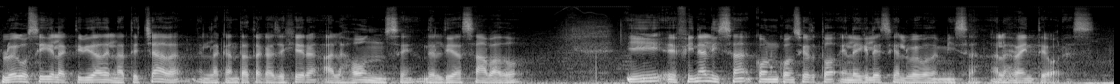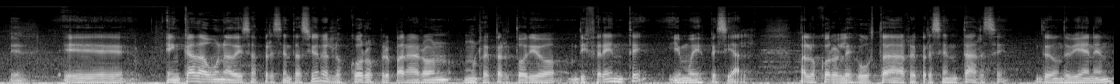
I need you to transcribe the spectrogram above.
Luego sigue la actividad en la techada, en la cantata callejera, a las 11 del día sábado. Y eh, finaliza con un concierto en la iglesia luego de misa, a las 20 horas. Eh, en cada una de esas presentaciones los coros prepararon un repertorio diferente y muy especial. A los coros les gusta representarse de donde vienen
